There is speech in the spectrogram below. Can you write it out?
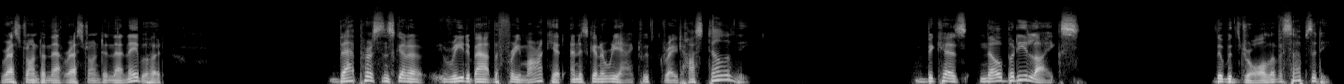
restaurant and that restaurant in that neighborhood, that person's going to read about the free market and is going to react with great hostility. Because nobody likes the withdrawal of a subsidy.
